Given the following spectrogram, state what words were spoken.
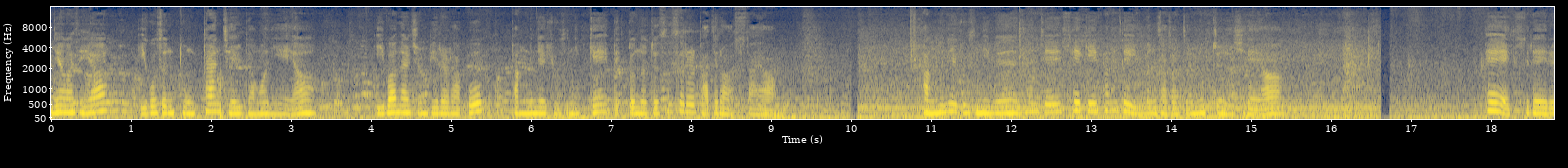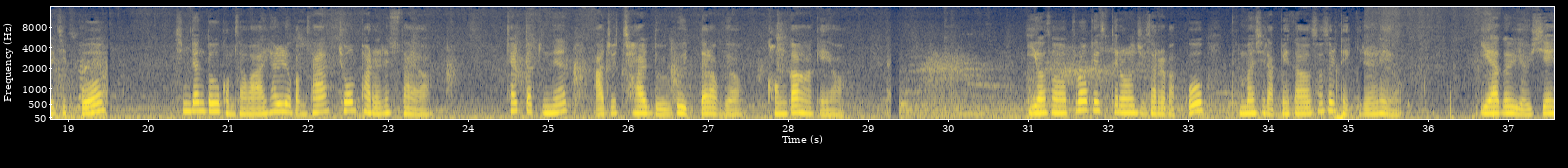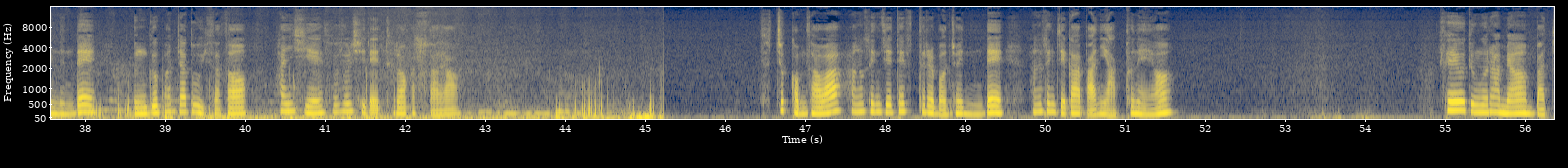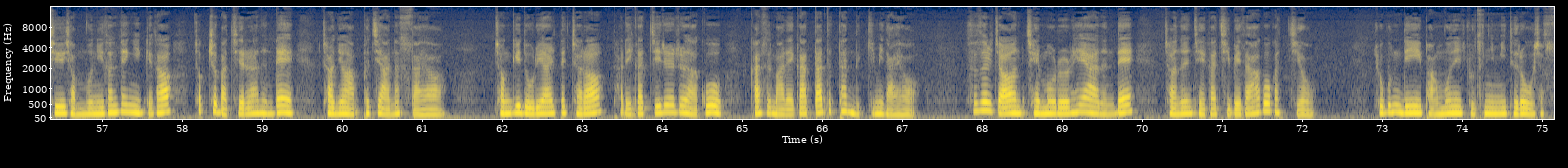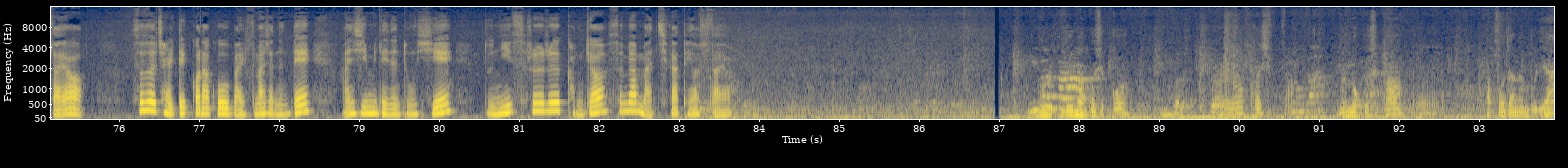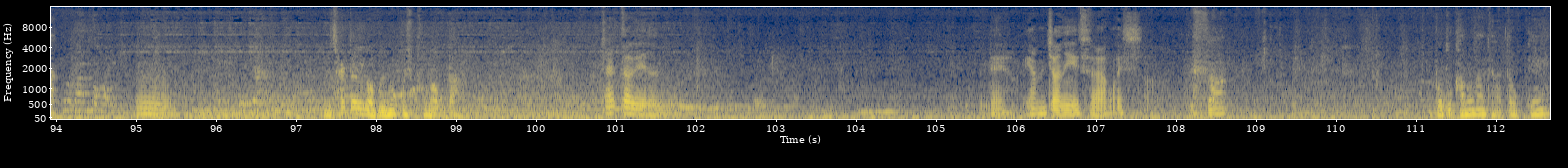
안녕하세요. 이곳은 동탄 제일병원이에요. 입원할 준비를 하고 박문일 교수님께 맥도날드 수술을 받으러 왔어요. 박문일 교수님은 현재 세계 3대 인명사전 등록 중이시래요. 폐 엑스레이를 찍고 심전도 검사와 혈류 검사, 초음파를 했어요. 찰떡이는 아주 잘 놀고 있더라고요. 건강하게요. 이어서 프로게스테론 주사를 맞고 분만실 앞에서 수술 대기를 해요. 예약을 10시에 했는데 응급 환자도 있어서 1시에 수술실에 들어갔어요. 수축 검사와 항생제 테스트를 먼저 했는데 항생제가 많이 아프네요. 새우 등을 하면 마취 전문의 선생님께서 척추 마취를 하는데 전혀 아프지 않았어요. 전기 놀이 할 때처럼 다리가 찌르르하고 가슴 아래가 따뜻한 느낌이 나요. 수술 전 제모를 해야 하는데 저는 제가 집에서 하고 갔지요. 조금 뒤 박문일 교수님이 들어오셨어요. 수술 잘 될 거라고 말씀하셨는데 안심이 되는 동시에 눈이 스르르 감겨 수면 마취가 되었어요. 물, 물 먹고 싶고 뭘 먹고 싶어? 물 먹고 싶어? 밥보다는 물이야? 음, 우리 찰떡이가 물 먹고 싶은가 보다 찰떡이는 네, 얌전히 있으라고 했어. 됐어? 오빠도 간호사한테 갔다 올게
